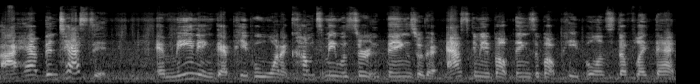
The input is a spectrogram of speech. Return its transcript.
I have been tested and meaning that people want to come to me with certain things or they're asking me about things about people and stuff like that.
